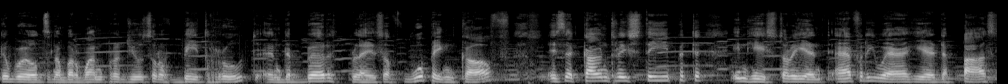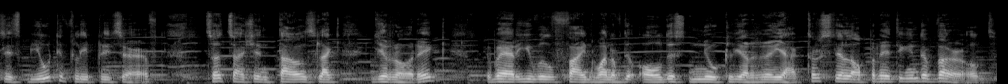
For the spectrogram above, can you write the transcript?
the world's number one producer of beetroot and the birthplace of whooping cough, is a country steeped in history, and everywhere here the past is beautifully preserved, such as in towns like Girorig, where you will find one of the oldest nuclear reactors still operating in the world.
